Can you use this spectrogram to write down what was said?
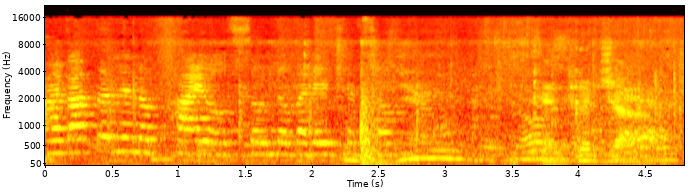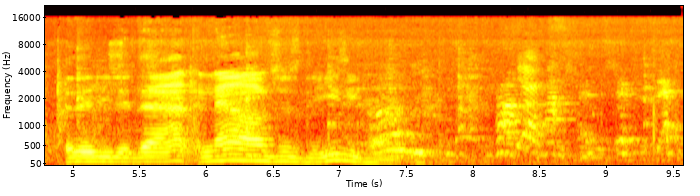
I got them in a pile so nobody can tell them. Okay, good job. And then you did that, and now it's just the easy part. Yes.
